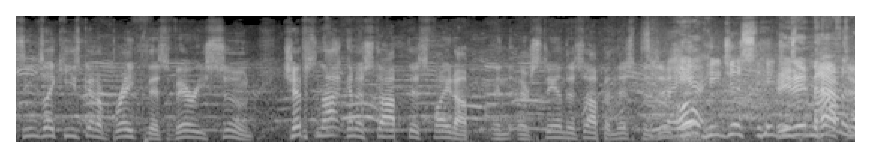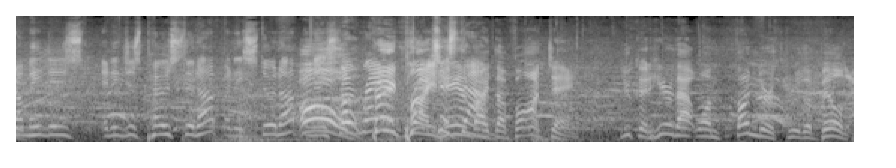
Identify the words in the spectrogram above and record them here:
seems like he's going to break this very soon. Chip's not going to stop this fight up and or stand this up in this See position. right here, he just he, just didn't have mounted to. him. He just and he just posted up and he stood up and Oh, they started raining big right hand down. by Devonte. You could hear that one thunder through the building.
